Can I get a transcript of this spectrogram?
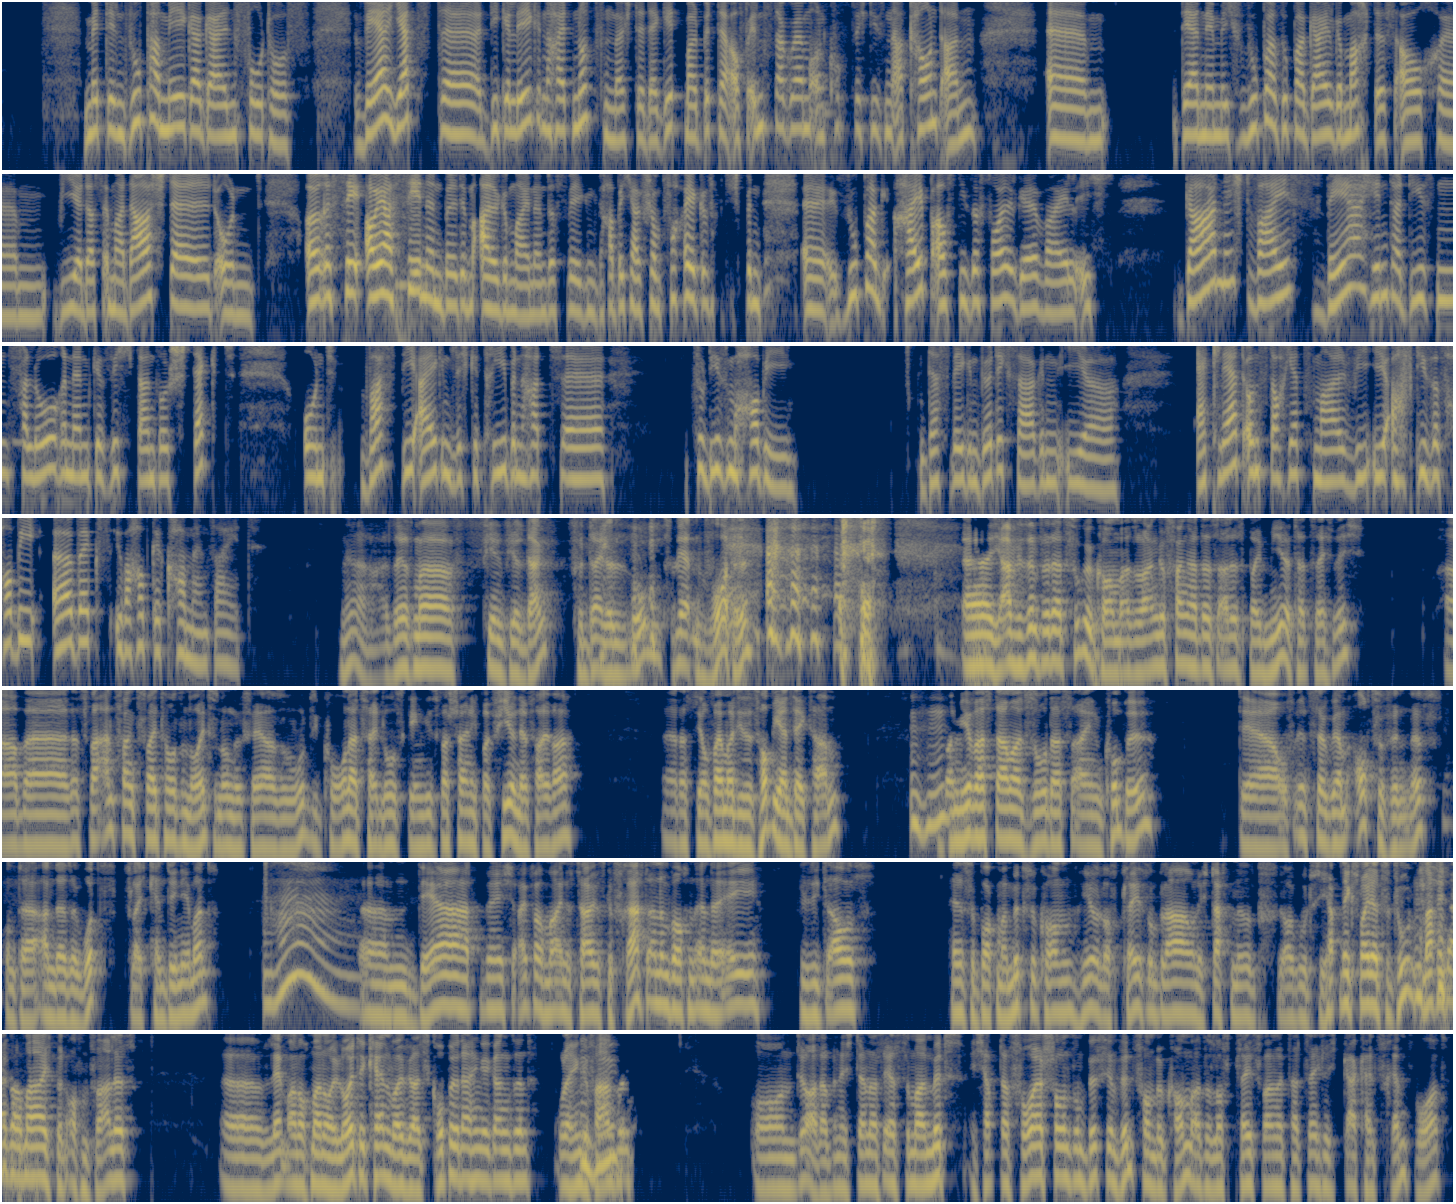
Mit den super mega geilen Fotos. Wer jetzt äh, die Gelegenheit nutzen möchte, der geht mal bitte auf Instagram und guckt sich diesen Account an. Ähm, der nämlich super, super geil gemacht ist, auch ähm, wie ihr das immer darstellt und eure Szen euer Szenenbild im Allgemeinen. Deswegen habe ich ja schon vorher gesagt, ich bin äh, super hype auf diese Folge, weil ich gar nicht weiß, wer hinter diesen verlorenen Gesichtern so steckt und was die eigentlich getrieben hat äh, zu diesem Hobby. Deswegen würde ich sagen, ihr erklärt uns doch jetzt mal, wie ihr auf dieses Hobby Urbex überhaupt gekommen seid. Ja, also erstmal vielen, vielen Dank für deine lobenswerten Worte. äh, ja, wie sind wir dazugekommen? Also angefangen hat das alles bei mir tatsächlich. Aber das war Anfang 2019 ungefähr, also wo die Corona-Zeit losging, wie es wahrscheinlich bei vielen der Fall war, äh, dass sie auf einmal dieses Hobby entdeckt haben. Mhm. Bei mir war es damals so, dass ein Kumpel, der auf Instagram auch zu finden ist, unter Under the Woods, vielleicht kennt den jemand, Ah. ähm, der hat mich einfach mal eines Tages gefragt an einem Wochenende, ey, wie sieht's aus? Hättest du Bock mal mitzukommen? Hier, Lost Place und bla. Und ich dachte mir, pff, ja gut, ich habe nichts weiter zu tun, mache ich einfach mal, ich bin offen für alles. Äh, lernt man auch mal neue Leute kennen, weil wir als Gruppe dahin gegangen sind oder hingefahren Mhm. sind. Und ja, da bin ich dann das erste Mal mit. Ich habe da vorher schon so ein bisschen Wind von bekommen. Also Lost Place war mir tatsächlich gar kein Fremdwort.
